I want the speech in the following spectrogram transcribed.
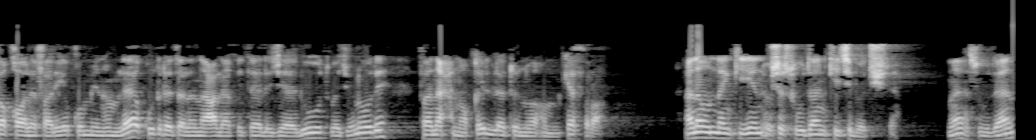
فقال فريق منهم لا قدرة لنا على قتال جالوت وجنوده فنحن قلة وهم كثرة ana undan keyin o'sha suvdan kechib o'tishdi suvdan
